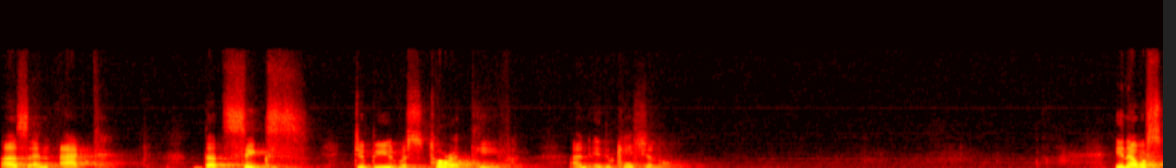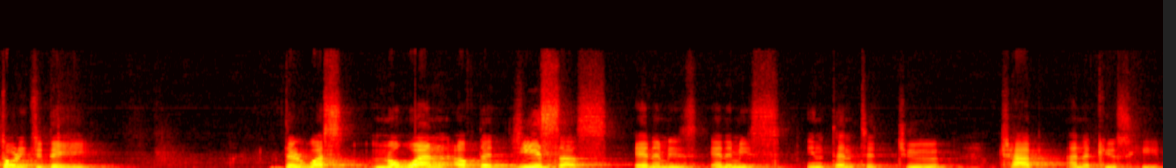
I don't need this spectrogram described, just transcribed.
as an act that seeks to be restorative and educational. In our story today, there was no one of the Jesus enemies, enemies intended to trap and accuse him.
